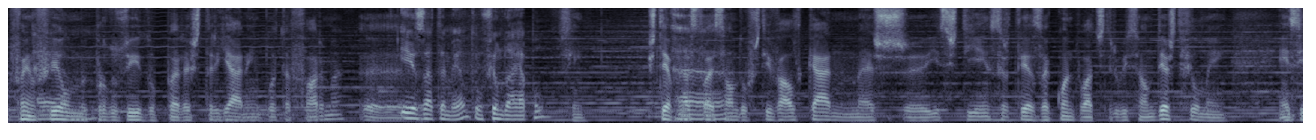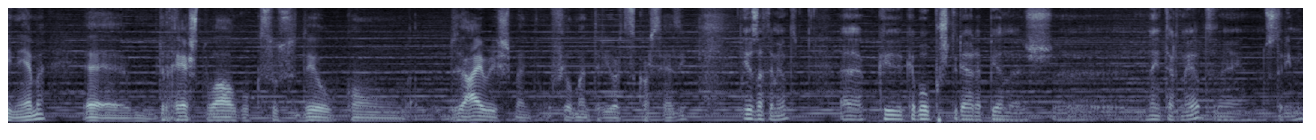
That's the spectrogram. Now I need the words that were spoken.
Foi um filme produzido para estrear em plataforma. Uh... Exatamente, um filme da Apple. Sim. Esteve na uh... seleção do Festival de Cannes, mas uh, existia incerteza quanto à distribuição deste filme em, em cinema. Uh, de resto, algo que sucedeu com The Irishman, o filme anterior de Scorsese. Exatamente. que acabou por estrear apenas na internet, né, no streaming.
